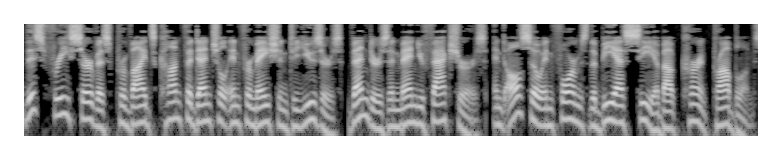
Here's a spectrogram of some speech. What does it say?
This free service provides confidential information to users, vendors and manufacturers, and also informs the BSC about current problems.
